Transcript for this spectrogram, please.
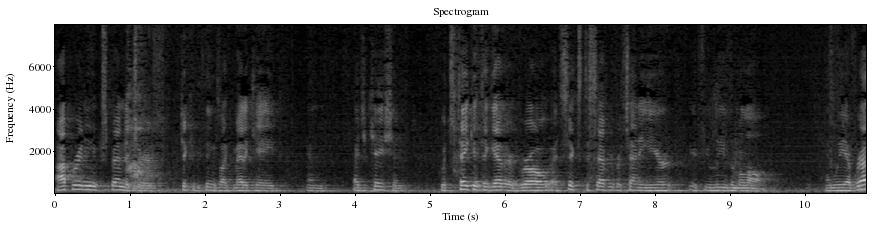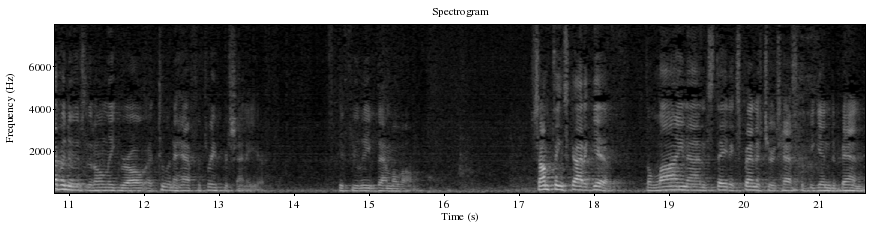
operating expenditures, particularly things like Medicaid and education, which taken together grow at 6 to 7 percent a year if you leave them alone. And we have revenues that only grow at 2.5 to 3 percent a year if you leave them alone. Something's got to give. The line on state expenditures has to begin to bend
